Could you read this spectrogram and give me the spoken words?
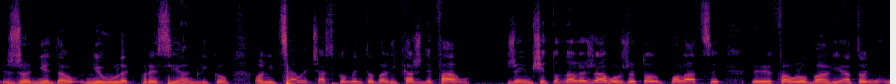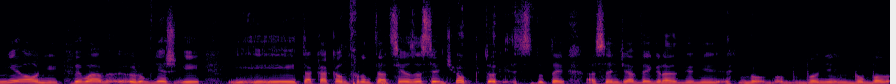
że nie, dał, nie uległ presji Anglikom. Oni cały czas komentowali każdy fał. Że im się to należało, że to Polacy y, faulowali, a to nie, nie oni. Była również i, i, i taka konfrontacja ze sędzią, kto jest tutaj, a sędzia wygra, nie, nie, bo, bo, bo, bo, bo,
